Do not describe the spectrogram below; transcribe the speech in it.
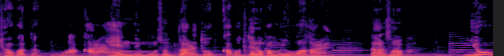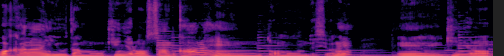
ちゃうかった分からへんねんもうそれ誰とかぶってんのかもよう分からへんだからそのようわからん言うたんも近所のおっさんと変わらへんと思うんですよね。えー、近所の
